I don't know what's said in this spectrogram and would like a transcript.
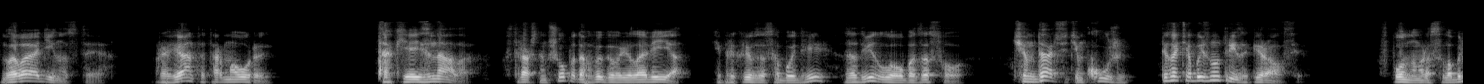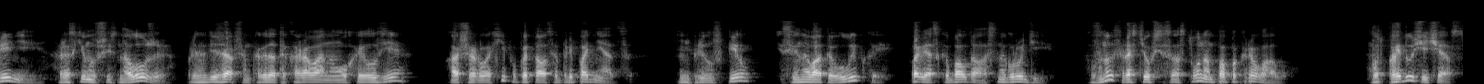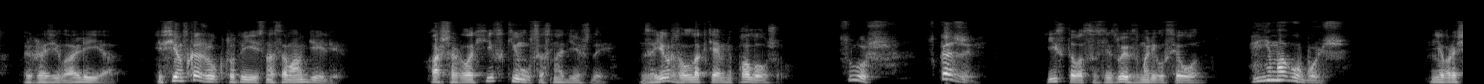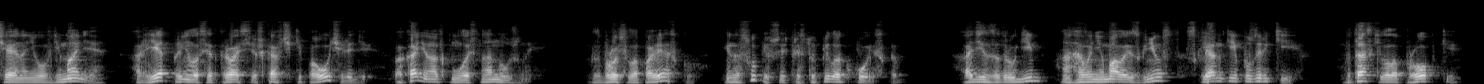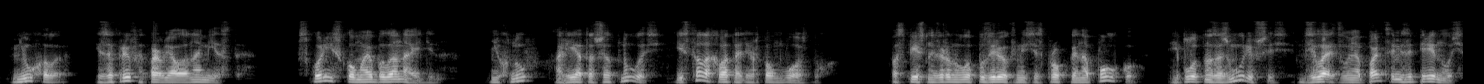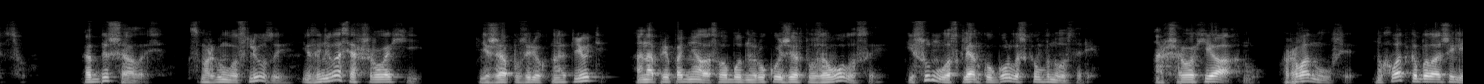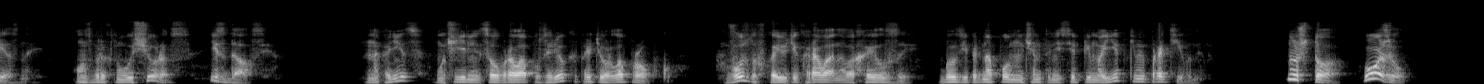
Глава 11. Провиант от Армауры. «Так я и знала!» – страшным шепотом выговорила Алия и, прикрыв за собой дверь, задвинула оба засова. «Чем дальше, тем хуже. Ты хотя бы изнутри запирался». В полном расслаблении, раскинувшись на ложе, принадлежавшем когда-то караванному Хейлзе, Ашерлахи попытался приподняться. Не преуспел и с виноватой улыбкой, повязка болталась на груди, вновь растекся со стоном по покрывалу. «Вот пойду сейчас», — пригрозила Алия, — «и всем скажу, кто ты есть на самом деле». А Шарлахи скинулся с надеждой, заерзал локтями по ложу. «Слушай, скажи». Истово со слезой взмолился он. «Я не могу больше». Не обращая на него внимания, Альят принялась открывать все шкафчики по очереди, пока не наткнулась на нужный. Сбросила повязку и, насупившись, приступила к поискам. Один за другим она вынимала из гнезд склянки и пузырьки, Вытаскивала пробки, нюхала и, закрыв, отправляла на место. Вскоре искомое было найдено. Нюхнув, Ариата отшатнулась и стала хватать ртом воздух. Поспешно вернула пузырек вместе с пробкой на полку и, плотно зажмурившись, взялась двумя пальцами за переносицу. Отдышалась, сморгнула слезы и занялась аршерлахи. Держа пузырек на отлете, она приподняла свободной рукой жертву за волосы и сунула склянку горлышком в ноздри. Аршерлахи ахнул, рванулся но хватка была железной. Он сбрыкнул еще раз и сдался. Наконец, мучительница убрала пузырек и притерла пробку. Воздух в каюте караванного Хейлзы был теперь наполнен чем-то нестерпимо едким и противным. «Ну что, ожил?»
